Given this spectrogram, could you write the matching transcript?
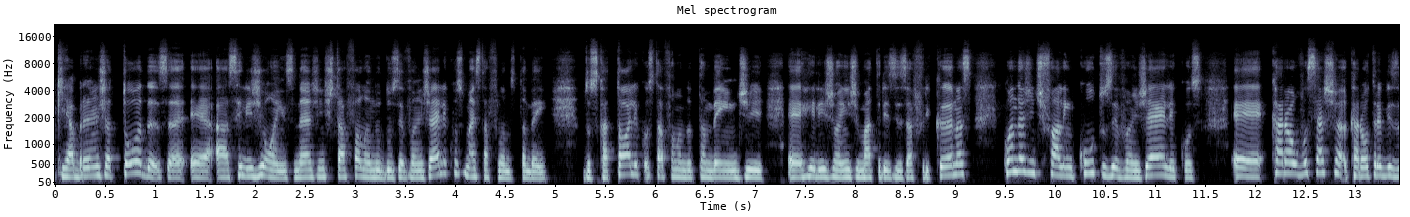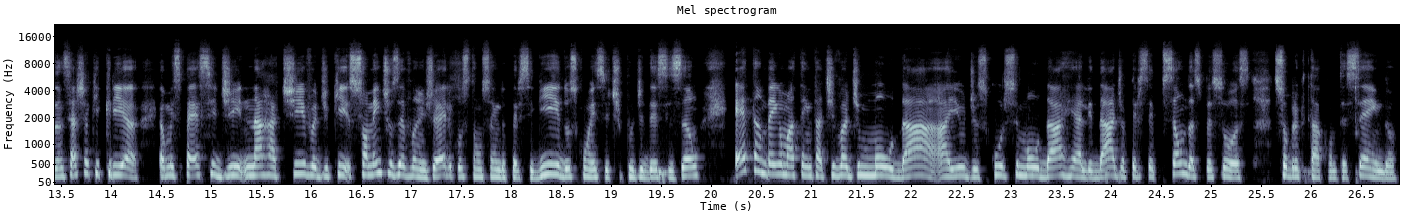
que abranja todas é, é, as religiões, né? A gente está falando dos evangélicos, mas está falando também dos católicos, está falando também de é, religiões de matrizes africanas. Quando a gente fala em cultos evangélicos, é, Carol, você acha, Carol Trevisan, você acha que cria é uma espécie de narrativa de que somente os evangélicos estão sendo perseguidos com esse tipo de decisão? É também uma tentativa de moldar aí o discurso e moldar a realidade, a percepção das pessoas sobre o que está acontecendo?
